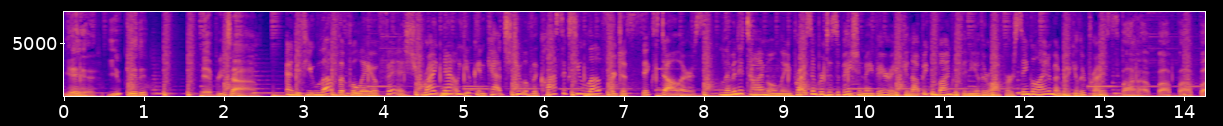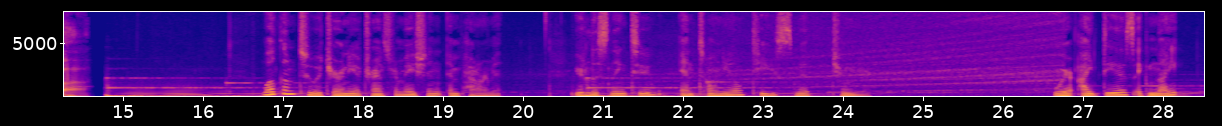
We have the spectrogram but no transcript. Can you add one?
yeah, you get it every time. And if you love the filet of fish, right now you can catch two of the classics you love for just $6. Limited time only. Price and participation may vary. Cannot be combined with any other offer. Single item at regular price. Ba da ba ba ba. Welcome to a journey of transformation empowerment. You're listening to Antonio T. Smith Jr., where ideas ignite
